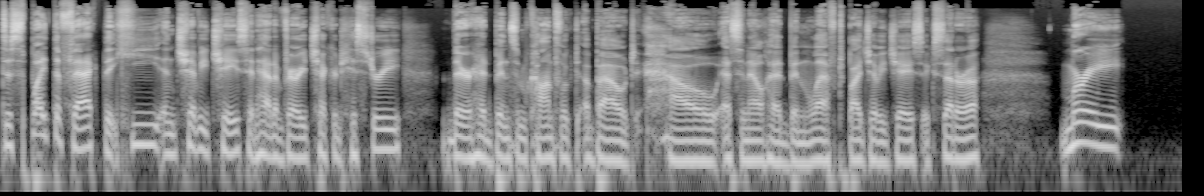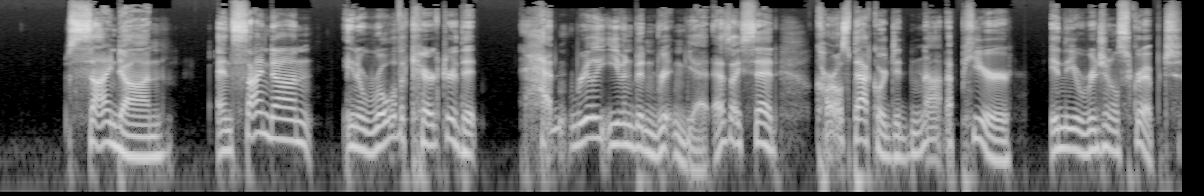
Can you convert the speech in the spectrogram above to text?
Despite the fact that he and Chevy Chase had had a very checkered history, there had been some conflict about how SNL had been left by Chevy Chase, etc. Murray signed on and signed on in a role of a character that hadn't really even been written yet. As I said, Carl Spackler did not appear in the original script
